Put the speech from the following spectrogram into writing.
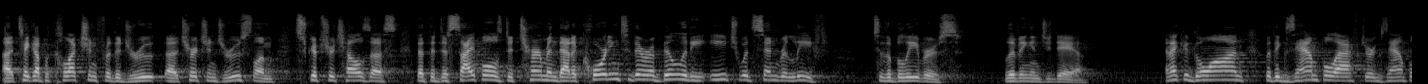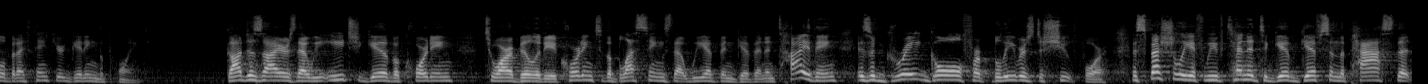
uh, take up a collection for the Jeru- uh, church in Jerusalem, Scripture tells us that the disciples determined that according to their ability, each would send relief to the believers living in Judea. And I could go on with example after example, but I think you're getting the point. God desires that we each give according to our ability, according to the blessings that we have been given. And tithing is a great goal for believers to shoot for, especially if we've tended to give gifts in the past that,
